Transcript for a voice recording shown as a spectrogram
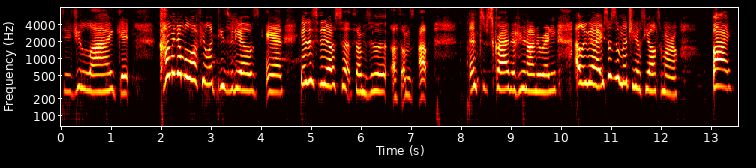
Did you like it? Comment down below if you like these videos and give this video a thumbs up, a thumbs up and subscribe if you're not already. I love you guys so, so much and I'll see y'all tomorrow. Bye.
